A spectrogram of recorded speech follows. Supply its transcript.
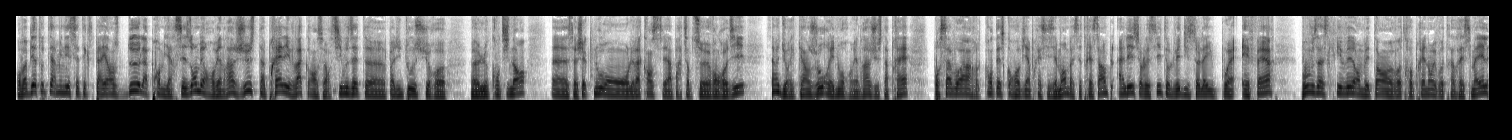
On va bientôt terminer cette expérience de la première saison, mais on reviendra juste après les vacances. Alors si vous êtes euh, pas du tout sur le continent, euh, sachez que nous, on, les vacances, c'est à partir de ce vendredi. Ça va durer 15 jours et nous, on reviendra juste après. Pour savoir quand est-ce qu'on revient précisément, bah, c'est très simple. Allez sur le site auleverdusoleil.fr. Vous vous inscrivez en mettant euh, votre prénom et votre adresse mail.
